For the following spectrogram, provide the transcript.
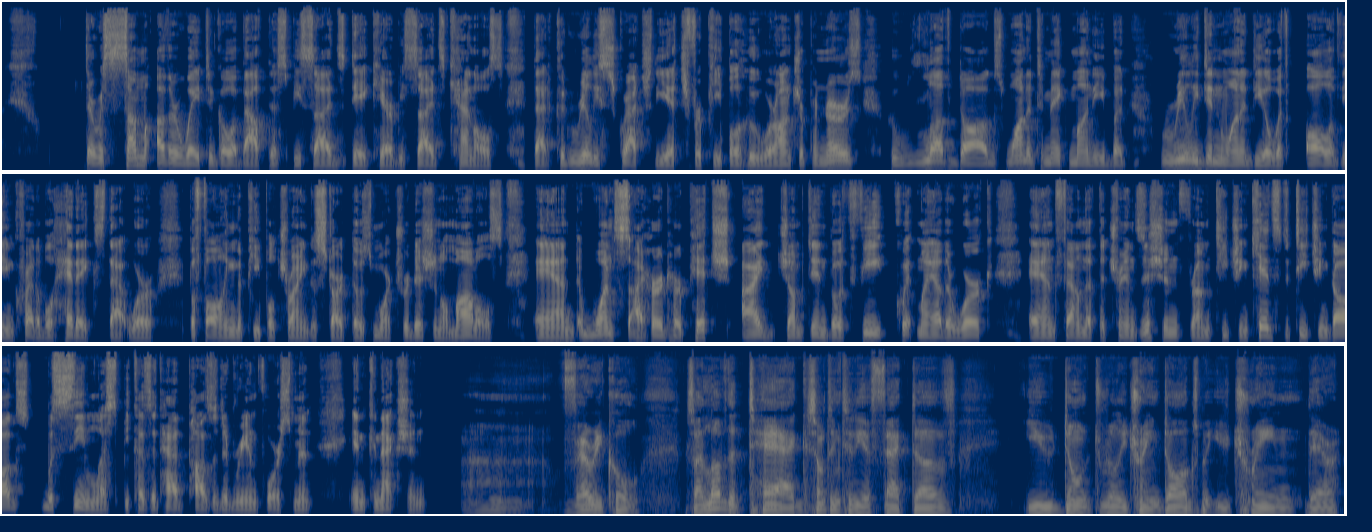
there was some other way to go about this besides daycare, besides kennels, that could really scratch the itch for people who were entrepreneurs, who loved dogs, wanted to make money, but really didn't want to deal with all of the incredible headaches that were befalling the people trying to start those more traditional models. And once I heard her pitch, I jumped in both feet, quit my other work, and found that the transition from teaching kids to teaching dogs was seamless because it had positive reinforcement in connection. Ah, very cool. So I love the tag, something to the effect of you don't really train dogs, but you train their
